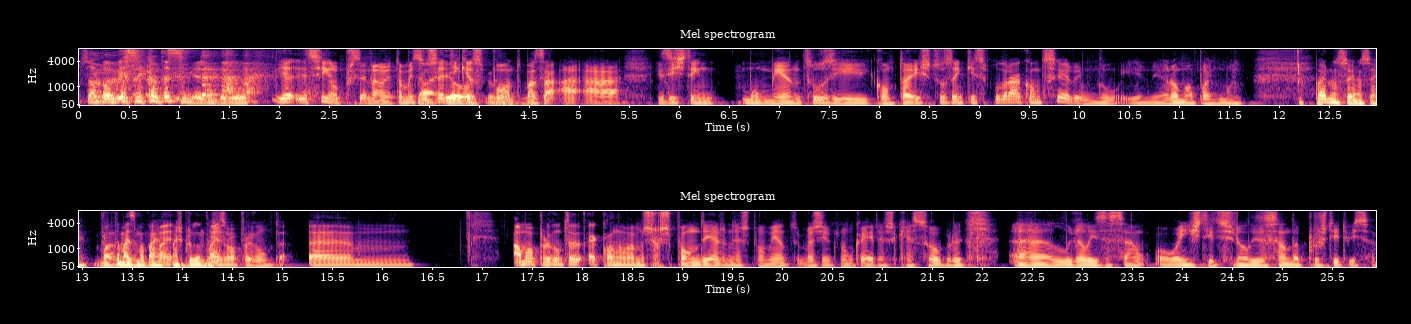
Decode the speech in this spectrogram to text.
Só para ver se acontece mesmo. a é- Sim, eu percebo. Não, eu também sou Não, cético a esse ponto, mas há, há- há- existem momentos e contextos em que isso poderá acontecer e eu não me oponho muito. Pá, não sei, não sei. Bota mais uma, mais, mais perguntas. Mais uma pergunta. Hum, há uma pergunta a qual não vamos responder neste momento, imagino que não queiras, que é sobre a legalização ou a institucionalização da prostituição.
